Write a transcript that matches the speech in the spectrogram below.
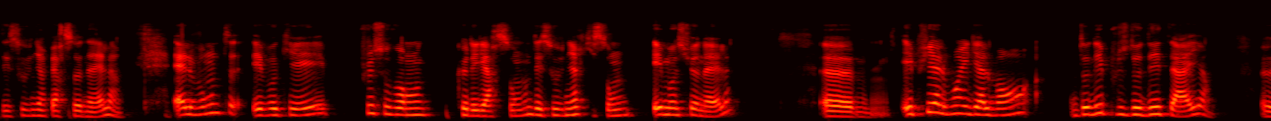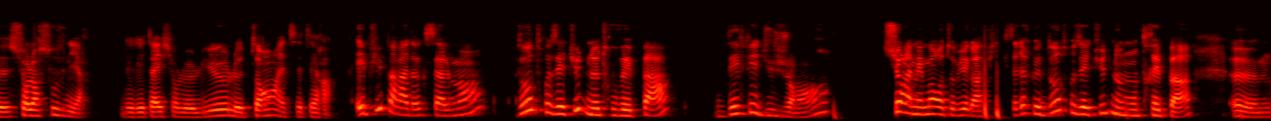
des souvenirs personnels, elles vont évoquer plus souvent que des garçons des souvenirs qui sont émotionnels. Euh, et puis elles vont également donner plus de détails euh, sur leurs souvenirs des détails sur le lieu, le temps, etc. Et puis, paradoxalement, d'autres études ne trouvaient pas d'effet du genre sur la mémoire autobiographique. C'est-à-dire que d'autres études ne montraient pas, euh,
